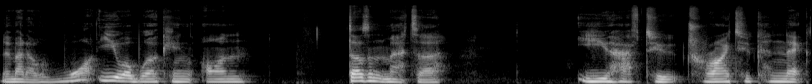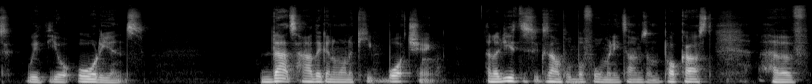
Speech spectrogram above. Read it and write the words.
no matter what you are working on doesn't matter. You have to try to connect with your audience. That's how they're going to want to keep watching. And I've used this example before many times on the podcast of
